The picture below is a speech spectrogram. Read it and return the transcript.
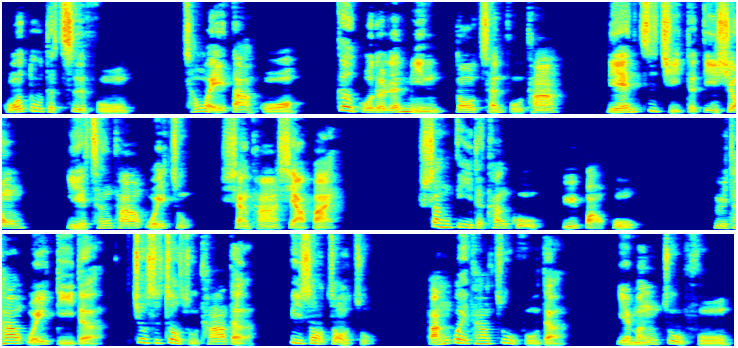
国度的赐福，成为大国，各国的人民都臣服他，连自己的弟兄也称他为主，向他下拜。上帝的看顾。与保护，与他为敌的，就是咒诅他的，必受咒诅；凡为他祝福的，也蒙祝福。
